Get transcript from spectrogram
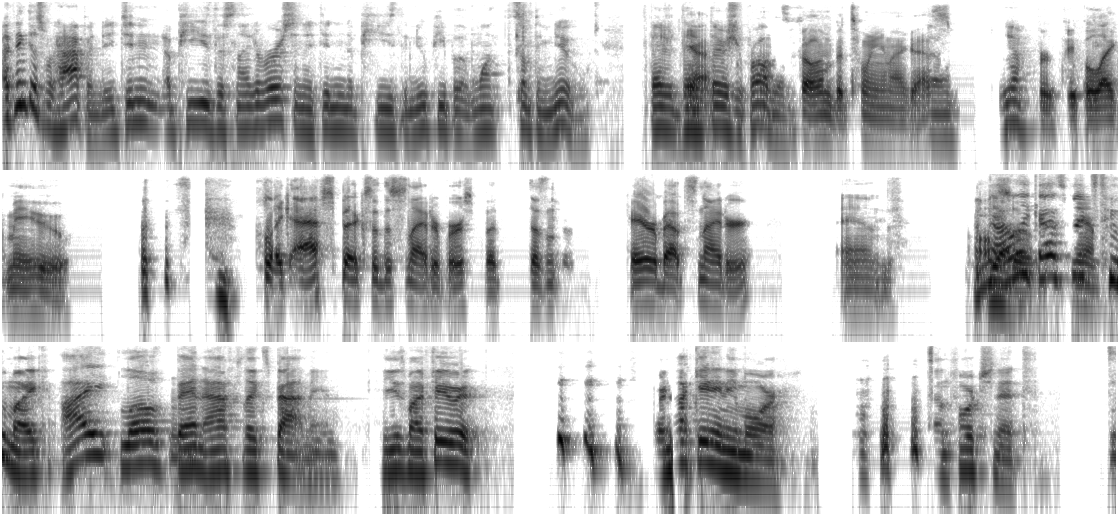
I think that's what happened. It didn't appease the Snyderverse, and it didn't appease the new people that want something new. There, there- Yeah, there's your problem. It's fell in between, I guess, So, yeah. for people like me who like aspects of the Snyderverse but doesn't care about Snyder. And I Also, like aspects yeah. too, Mike. I love Mhm. Ben Affleck's Batman. He is my favorite. We're not getting any more. It's unfortunate. See,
